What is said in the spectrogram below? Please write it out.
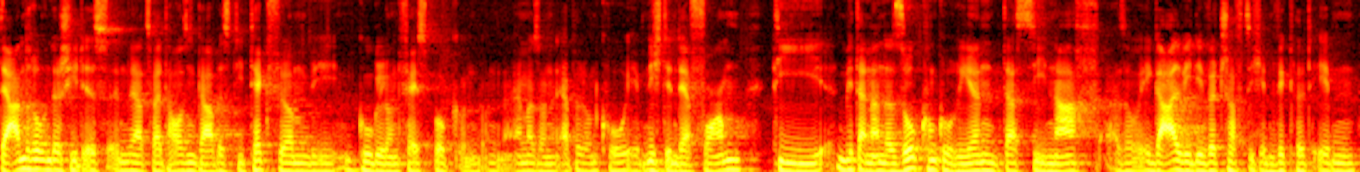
Der andere Unterschied ist, im Jahr 2000 gab es die Tech-Firmen wie Google und Facebook und, und Amazon und Apple und Co. eben nicht in der Form, die miteinander so konkurrieren, dass sie nach, also egal wie die Wirtschaft sich entwickelt, eben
